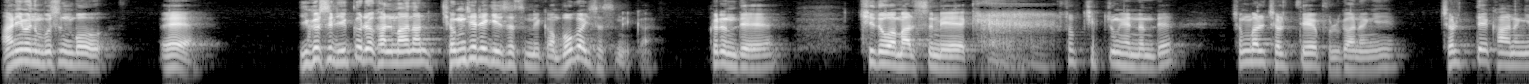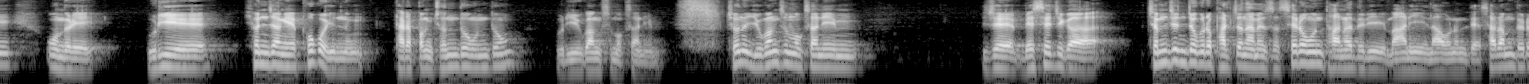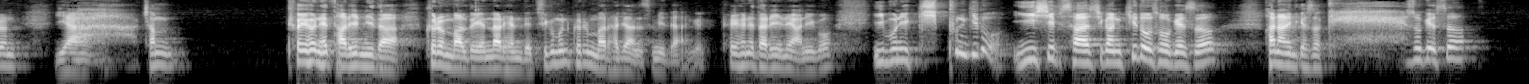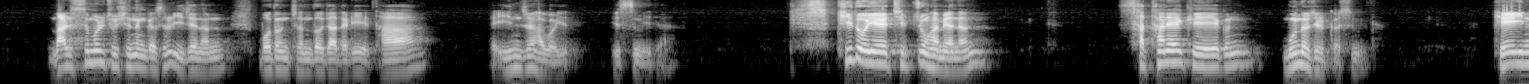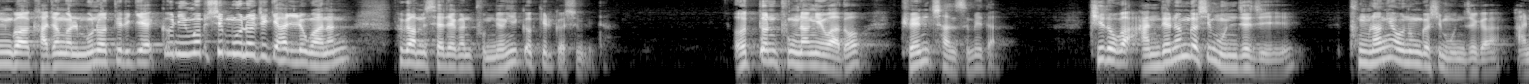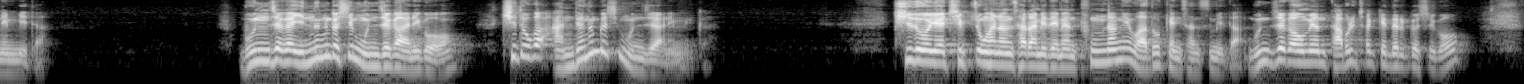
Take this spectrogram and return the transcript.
아니면 무슨 뭐, 예, 이것을 이끌어 갈 만한 경제력이 있었습니까? 뭐가 있었습니까? 그런데 기도와 말씀에 계속 집중했는데 정말 절대 불가능이, 절대 가능이 오늘의 우리의 현장에 보고 있는 다락방 전도운동 우리 유광수 목사님. 저는 유광수 목사님 이제 메시지가 점진적으로 발전하면서 새로운 단어들이 많이 나오는데 사람들은 야, 참 표현의 달인이다. 그런 말도 옛날에 했는데 지금은 그런 말 하지 않습니다. 표현의 달인이 아니고 이분이 깊은 기도, 24시간 기도 속에서 하나님께서 계속해서 말씀을 주시는 것을 이제는 모든 전도자들이 다 인정하고 있습니다. 기도에 집중하면은 사탄의 계획은 무너질 것입니다. 개인과 가정을 무너뜨리게 끊임없이 무너지게 하려고 하는 흑암 세력은 분명히 꺾일 것입니다. 어떤 풍랑이 와도 괜찮습니다. 기도가 안 되는 것이 문제지 풍랑이 오는 것이 문제가 아닙니다. 문제가 있는 것이 문제가 아니고 기도가 안 되는 것이 문제 아닙니까? 기도에 집중하는 사람이 되면 풍랑이 와도 괜찮습니다. 문제가 오면 답을 찾게 될 것이고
